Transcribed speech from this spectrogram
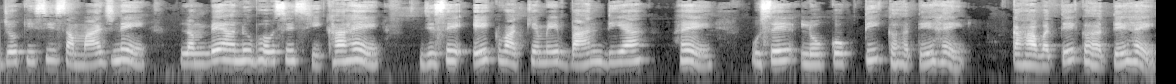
जो किसी समाज ने लंबे अनुभव से सीखा है, जिसे एक वाक्य में बाँध दिया है, उसे लोकोक्ति कहते हैं, कहावतें कहते हैं।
